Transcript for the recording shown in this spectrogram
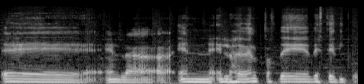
eh, en, la, en, en los eventos de, de este tipo.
